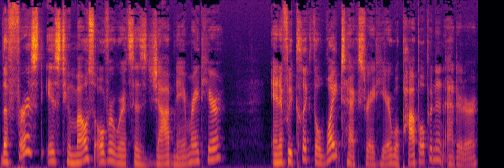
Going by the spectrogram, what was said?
The first is to mouse over where it says job name right here And if we click the white text right here, we'll pop open an editor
